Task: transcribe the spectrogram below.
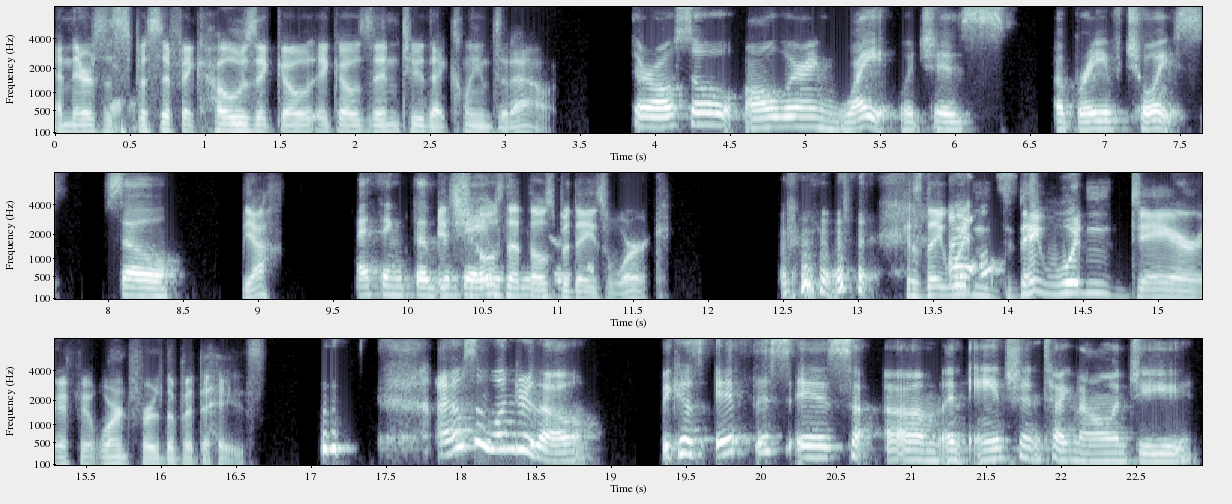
and there's a Yeah. specific hose it go it goes into that cleans it out. they're also all wearing white, which is a brave choice. So Yeah. I think the It shows that those bidets work because they wouldn't also- they wouldn't dare if it weren't for the bidets. I also wonder though, because if this is um, an ancient technology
